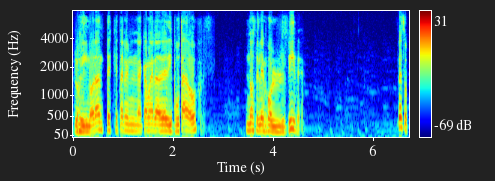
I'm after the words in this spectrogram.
los ignorantes que están en la Cámara de Diputados no se les olvide. Eso.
